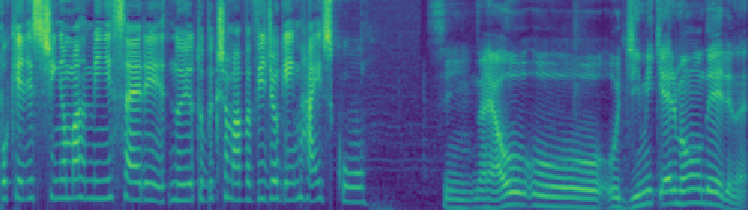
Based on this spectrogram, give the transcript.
Porque eles tinham uma minissérie no YouTube que chamava Video Game High School. Sim, na real, o, o, o Jimmy que é irmão dele, né?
